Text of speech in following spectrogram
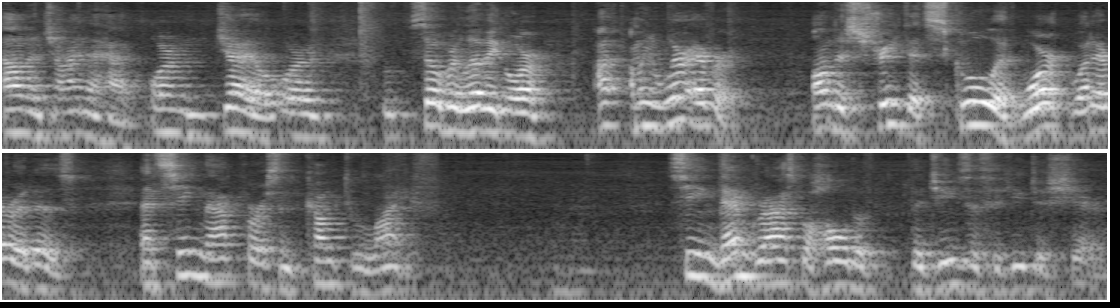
out in China hat, or in jail, or in sober living, or I, mean, wherever, on the street, at school, at work, whatever it is, and seeing that person come to life, seeing them grasp a hold of the Jesus that you just shared.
